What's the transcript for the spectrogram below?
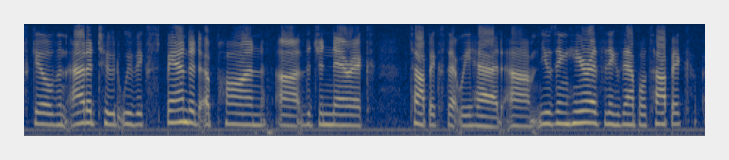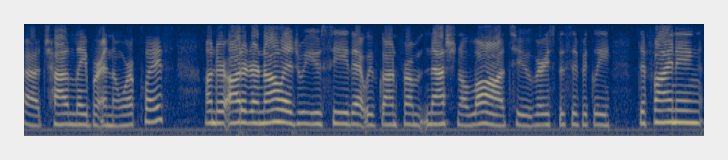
skills, and attitude we've expanded upon uh, the generic topics that we had. Um, using here as an example topic, uh, child labor in the workplace. Under auditor knowledge, we you see that we've gone from national law to very specifically defining,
